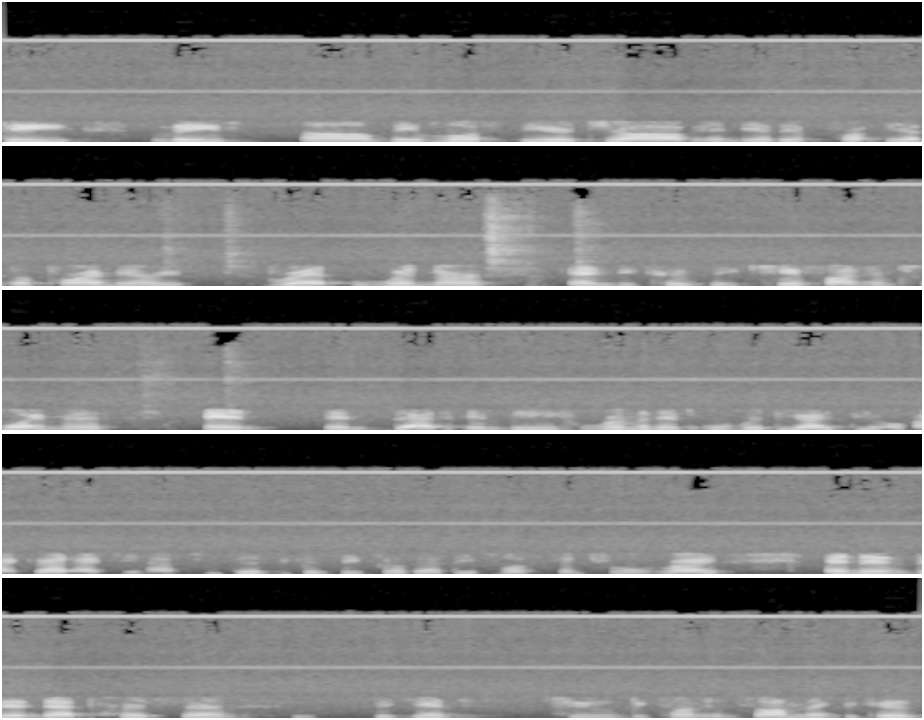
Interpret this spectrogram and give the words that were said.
they they've um, they've lost their job and they're their, they're the primary breadwinner, and because they can't find employment, and and that and they ruminate over the idea, oh my God, I cannot do this because they feel that they've lost control, right? And then then that person begins to become insomniac because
